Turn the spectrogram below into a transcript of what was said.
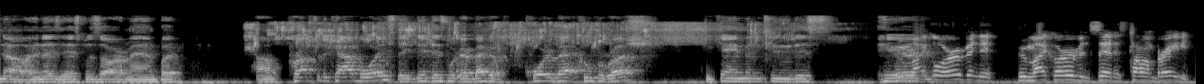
No, and it's, it's bizarre, man. But um, props to the Cowboys. They did this with their backup quarterback, Cooper Rush. He came into this here. Michael Irvin, who Michael Irvin said is Tom Brady,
